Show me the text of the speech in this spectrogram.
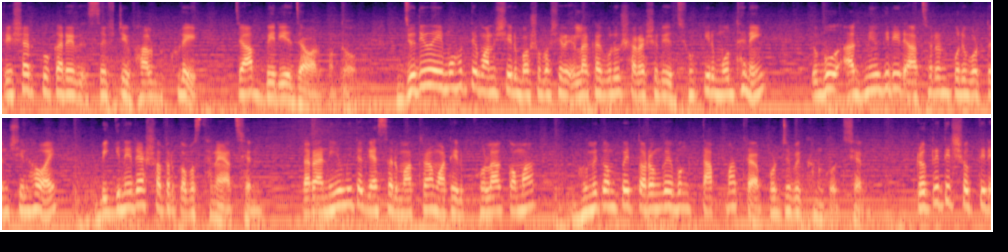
প্রেশার কুকারের সেফটি ভালভ খুলে চাপ বেরিয়ে যাওয়ার মতো। যদিও এই মুহূর্তে মানুষের বসবাসের এলাকাগুলো সরাসরি ঝুঁকির মধ্যে নেই, তবু আগ্নেয়গিরির আচরণ পরিবর্তনশীল হওয়ায় বিজ্ঞানীরা সতর্ক অবস্থানে আছেন। তারা নিয়মিত গ্যাসের মাত্রা, মাটির ফোলা কমা, ভূমিকম্পের তরঙ্গ এবং তাপমাত্রা পর্যবেক্ষণ করছেন। প্রকৃতির শক্তির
